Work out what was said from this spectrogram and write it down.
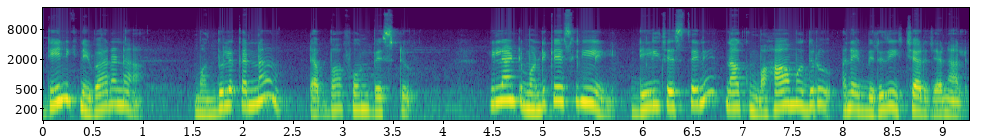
దీనికి నివారణ మందుల కన్నా డబ్బా ఫోన్ బెస్ట్. ఇలాంటి మొండి కేసుల్ని డీల్ చేస్తేనే నాకు మహాముదురు అనే బిరుదు ఇచ్చారు జనాలు.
